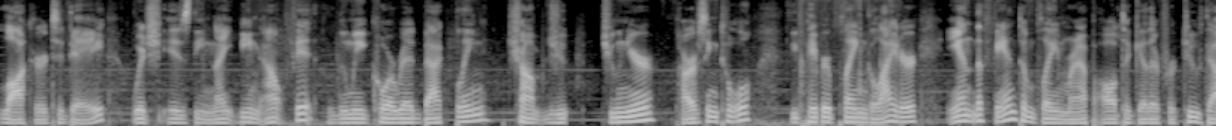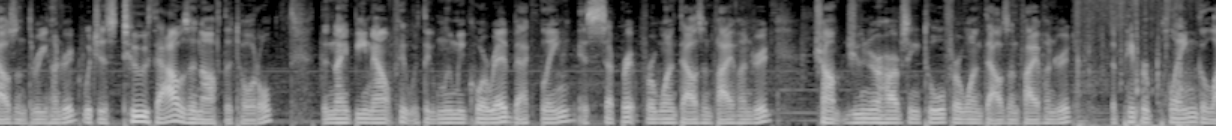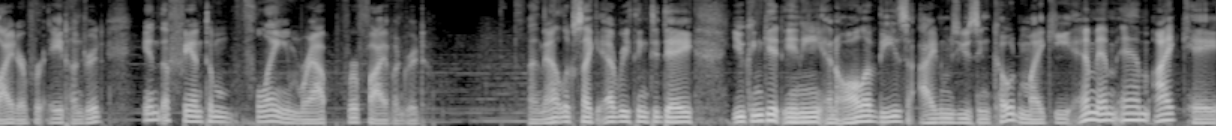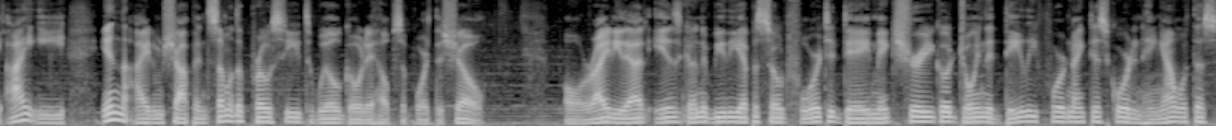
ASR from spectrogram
locker today, which is the Nightbeam outfit, Lumi Core Red back bling, Chomp Ju Junior harvesting tool, the Paper Plane glider, and the Phantom Flame wrap all together for 2,300, which is 2,000 off the total. The Nightbeam outfit with the Lumi Core Red back bling is separate for 1,500. Chomp Junior harvesting tool for 1,500. The Paper Plane glider for 800, and the Phantom Flame wrap for 500. And that looks like everything today. You can get any and all of these items using code Mikey M M M I K I E in the item shop, and some of the proceeds will go to help support the show. Alrighty, that is going to be the episode for today. Make sure you go join the daily Fortnite Discord and hang out with us.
